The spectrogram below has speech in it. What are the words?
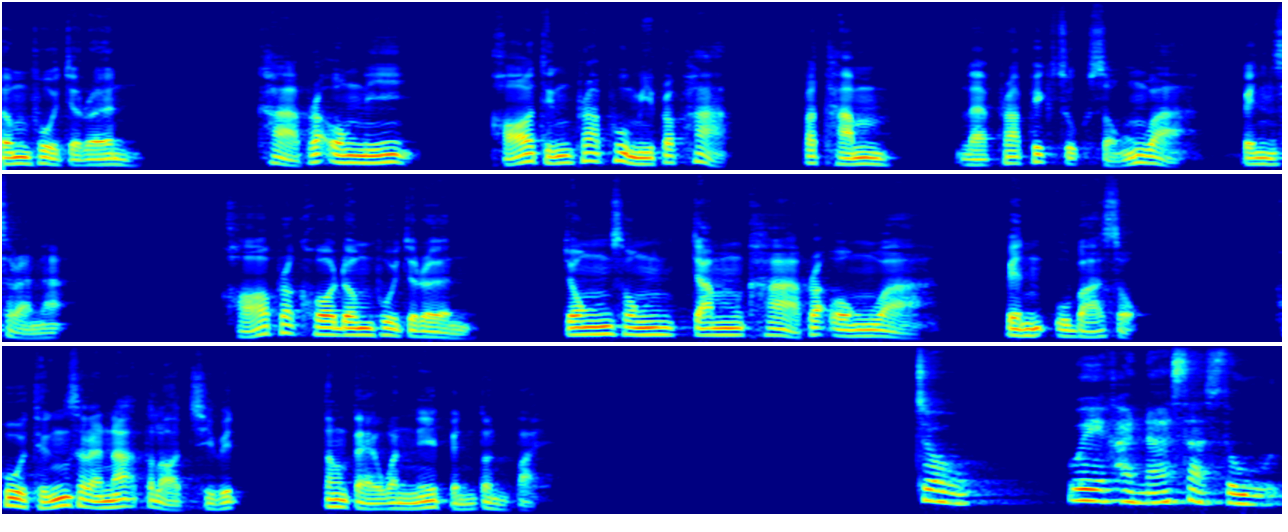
ดมผู้เจริญ ข้าพระองค์นี้ ขอถึงพระผู้มีพระภาค พระธรรมและพระภิกษุสงฆ์ว่าเป็นสรณะ ขอพระโคดมผู้เจริญ จงทรงจำข้าพระองค์ว่า เป็นอุบาสกพูดถึงสรณะตลอดชีวิตตั้งแต่วันนี้เป็นต้นไป จบ เวคณะสัสูตร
